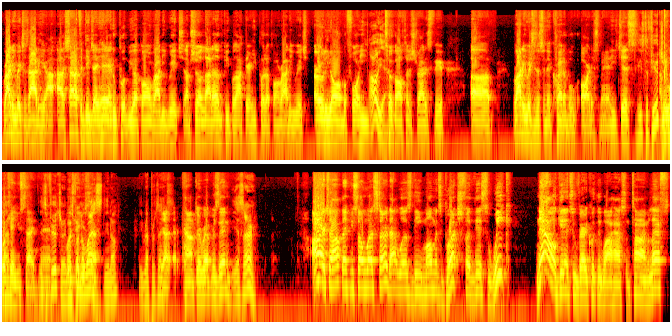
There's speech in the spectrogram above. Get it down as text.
Roddy Ricch is out of here. I, I shout out to DJ Head who put me up on Roddy Ricch, and I'm sure a lot of other people out there he put up on Roddy Ricch early on before he Oh, yeah. took off to the stratosphere. Uh, Roddy Ricch is just an incredible artist, man. He's just He's the future. I mean, what can you say? He's the future. What He's from the you say? West, you know? He represents. Yeah, Compton representing. Yes, sir. All right, y'all. Thank you so much, sir. That was the Moments Brunch for this week. Now I'll get into very quickly while I have some time left.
